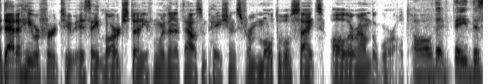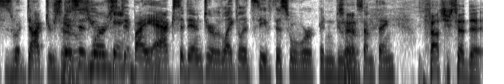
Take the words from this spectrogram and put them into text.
The data he referred to is a large study of more than a thousand patients from multiple sites all around the world. Oh, that they this is what doctors So- This is used working. by accident or like let's see if this will work and doing So- something. Fauci said that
